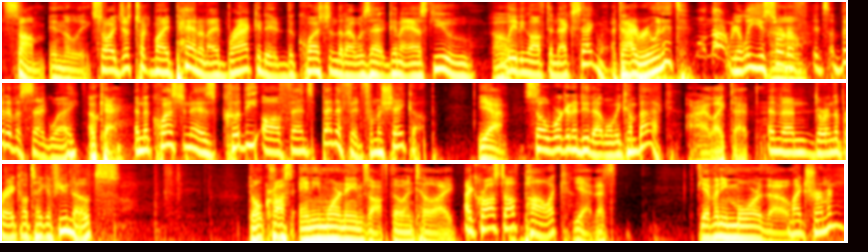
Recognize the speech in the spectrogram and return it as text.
some in the league So I just took my pen and I bracketed the question that I was going to ask you Oh. leading off the next segment. did I ruin it Well, not really. You sort Oh. of, it's a bit of a segue. okay And the question is could the offense benefit from a shakeup? yeah So we're going to do that when we come back. I like that And then during the break, I'll take a few notes. Don't cross any more names off though until I. I crossed off Pollack, Yeah, that's. If you have any more though, Mike Sherman.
